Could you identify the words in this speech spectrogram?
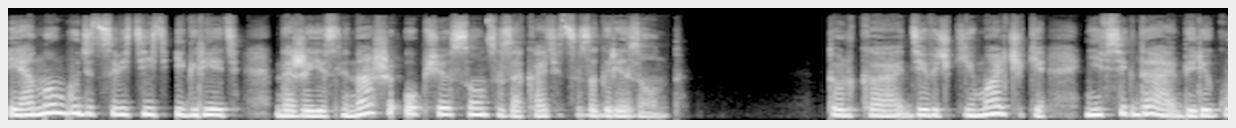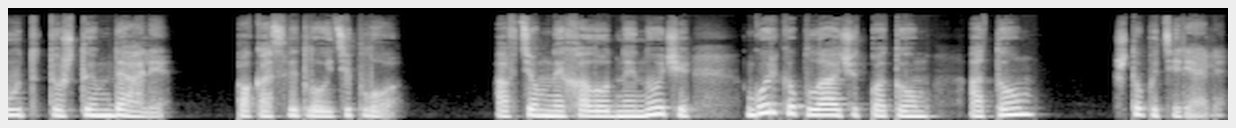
И оно будет светить и греть, даже если наше общее солнце закатится за горизонт. Только девочки и мальчики не всегда берегут то, что им дали, пока светло и тепло. А в темные холодные ночи горько плачут потом о том, что потеряли.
